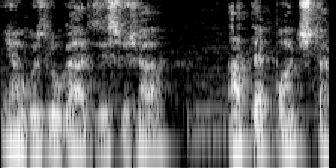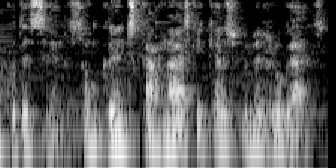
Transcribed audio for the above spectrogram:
em alguns lugares isso já até pode estar acontecendo. São crentes carnais que querem os primeiros lugares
